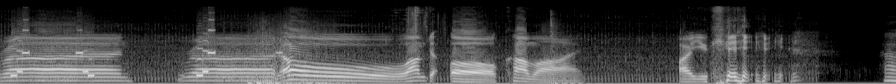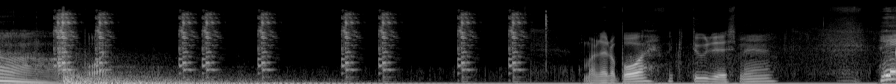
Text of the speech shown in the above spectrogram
Run! Run! Oh! I'm. oh, come on. Are you kidding me? Oh, little boy. We can do this, man. Hey!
